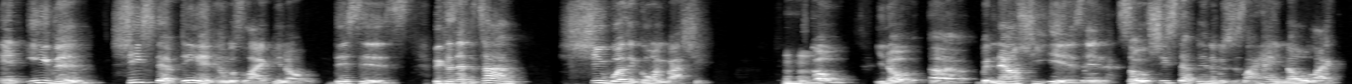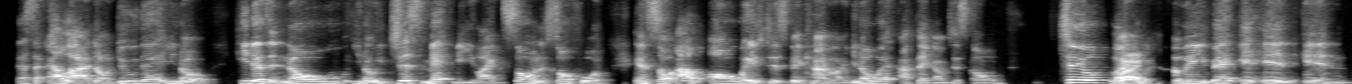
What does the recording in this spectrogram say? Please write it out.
And even she stepped in and was like, you know, this is because at the time she wasn't going by she. Mhm. So, you know, uh, but now she is. And so she stepped in and was just like, hey, no, like that's an ally. Don't do that. You know, he doesn't know, you know, he just met me, like so on and so forth. And so I've always just been kind of like, you know what? I think I'm just gonna chill, like Right. I'm lean back and and and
